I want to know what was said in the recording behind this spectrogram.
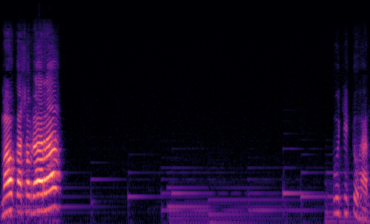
Maukah saudara? Puji Tuhan.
